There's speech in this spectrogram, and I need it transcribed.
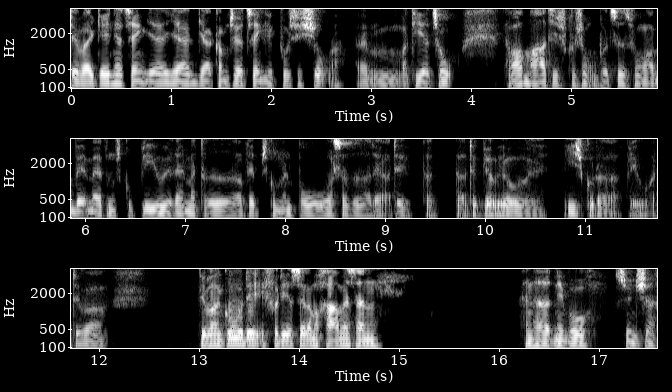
Det var igen, jeg tænkte, jeg, jeg, jeg kom til at tænke i positioner, øhm, og de her to, der var meget diskussion på et tidspunkt om, hvem af dem skulle blive i Real Madrid, og hvem skulle man bruge, og så videre der, og det, og, og det blev jo øh, Isco, der blev, og det var, det var en god idé, fordi selvom Rames han, han havde et niveau, synes jeg,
